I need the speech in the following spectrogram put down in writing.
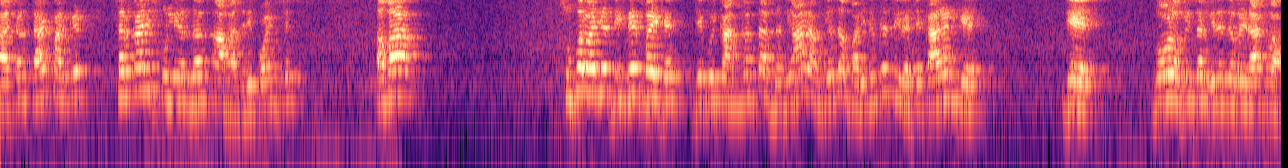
પાછળ શાક માર્કેટ સરકારી સ્કૂલની અંદર આ હાજરી પોઈન્ટ છે. આમાં સુપરવાઇઝર જિજ્ઞેશભાઈ છે, જે કોઈ કામ કરતા જ નથી. આરામથી અદબ પાડીને બેસી રહે છે. કારણ કે જે બોર્ડ ઓફિસર વિરેન્દ્રભાઈ રાઠવા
